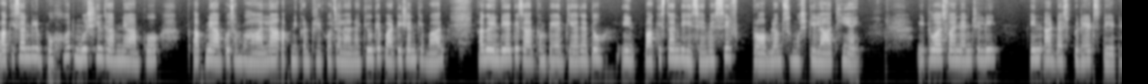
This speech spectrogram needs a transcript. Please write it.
Pakistan के लिए बहुत मुश्किल था अपने आप को अपने आप को संभालना अपनी कंट्री को चलाना क्योंकि पार्टीशन के बाद अगर इंडिया के साथ कंपेयर किया जाए तो पाकिस्तान के हिस्से में सिर्फ़ प्रॉब्लम्स मुश्किलात ही आई it was financially in a desperate state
